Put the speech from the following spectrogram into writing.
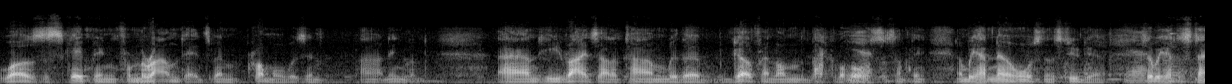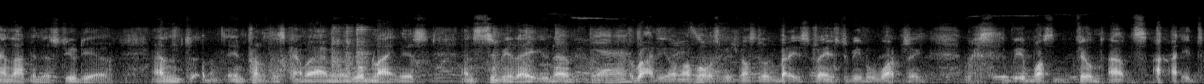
was escaping from the Roundheads when Cromwell was in power in England, and he rides out of town with a girlfriend on the back of a horse Yeah. or something, and we had no horse in the studio, Yeah. so we had to stand up in the studio and uh, in front of this camera, I'm in a room like this, and simulate, you know, Yeah. riding on a horse, which must look very strange to people watching because it wasn't filmed outside.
